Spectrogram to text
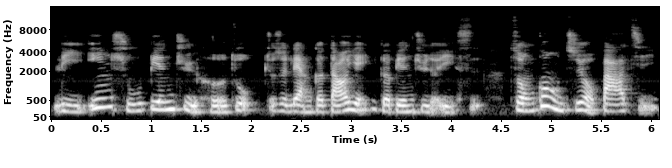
李英淑编剧合作，就是两个导演一个编剧的意思，总共只有八集。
